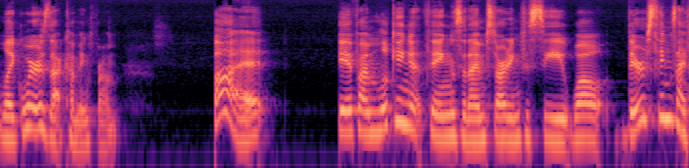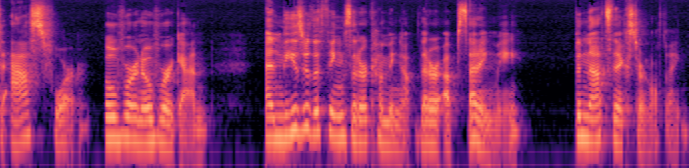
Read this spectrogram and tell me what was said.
Like, where is that coming from? But if I'm looking at things that I'm starting to see, well, there's things I've asked for over and over again. And these are the things that are coming up that are upsetting me, then that's an external thing.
